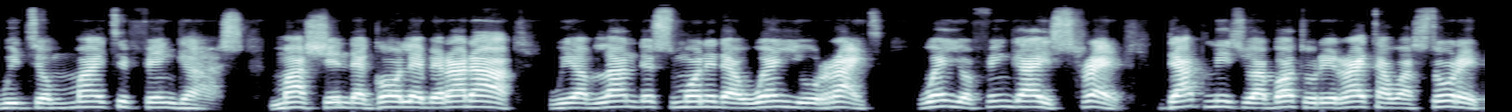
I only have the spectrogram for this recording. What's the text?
with your mighty fingers. the gole berada. We have learned this morning that when you write, when your finger is straight, that means you are about to rewrite our story.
